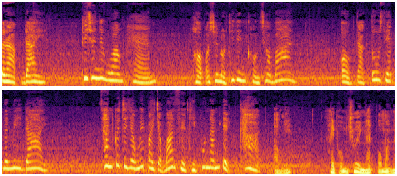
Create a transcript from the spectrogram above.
ตราบใด ที่ฉันยังวางแผน หอบเอาโฉนดที่ดินของชาวบ้าน ออกจากตู้เซฟนั้นไม่ได้ ฉันก็จะยังไม่ไปจากบ้านเศรษฐีผู้นั้นเด็ดขาด เอางี้ ให้ผมช่วยงัดออกมาไหม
